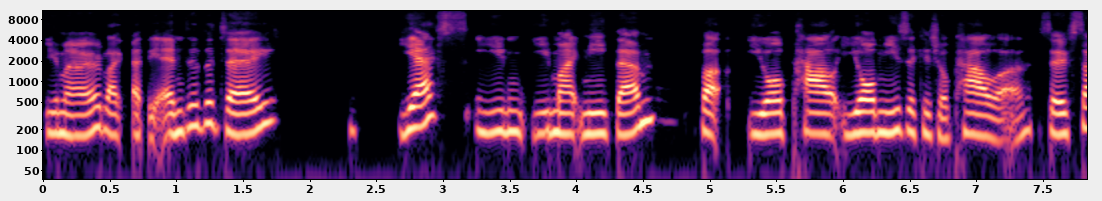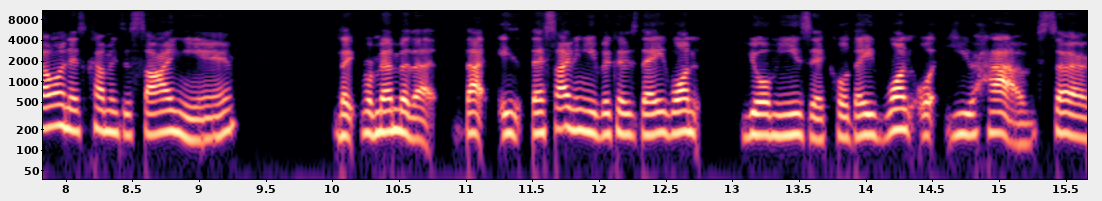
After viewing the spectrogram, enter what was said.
you know, like at the end of the day, yes, you you might need them, but your power, your music is your power. So if someone is coming to sign you, like remember that that is, they're signing you because they want your music or they want what you have. So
